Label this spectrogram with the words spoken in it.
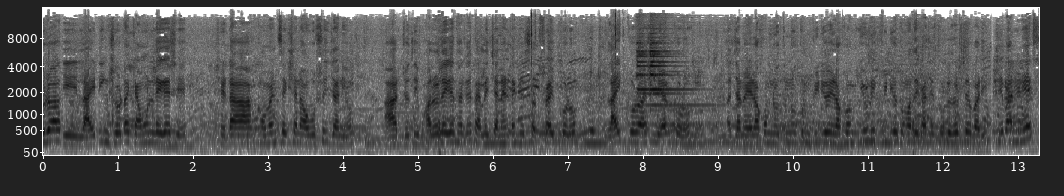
বন্ধুরা এই লাইটিং শোটা কেমন লেগেছে সেটা কমেন্ট সেকশানে অবশ্যই জানিও। আর যদি ভালো লেগে থাকে তাহলে চ্যানেলটাকে সাবস্ক্রাইব করো লাইক করো আর শেয়ার করো। আর যেন এরকম নতুন নতুন ভিডিও এরকম ইউনিক ভিডিও তোমাদের কাছে তুলে ধরতে পারি। এবার নেক্সট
